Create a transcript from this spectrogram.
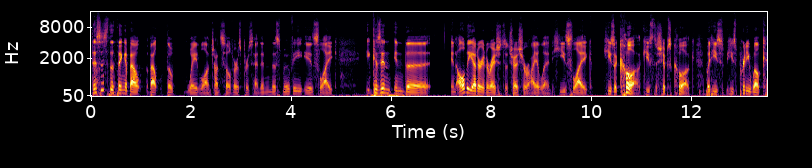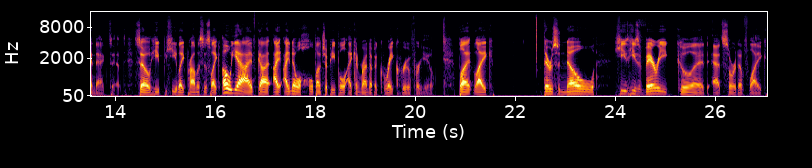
This is the thing about about the way Long John Silver is presented in this movie is like, because in in the in all the other iterations of Treasure Island, he's like he's a cook. He's the ship's cook, but he's he's pretty well connected. So he he like promises like, oh yeah, I've got I I know a whole bunch of people. I can round up a great crew for you, but like there's no he he's very good at sort of like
